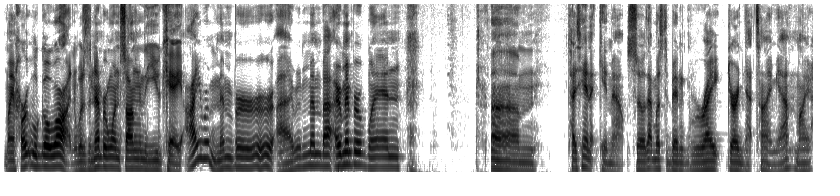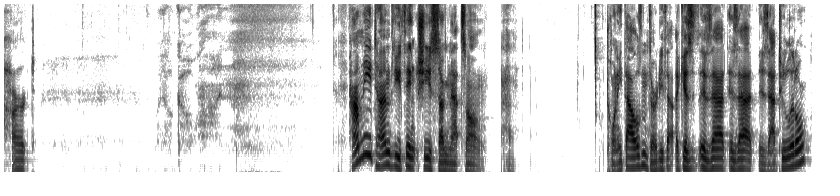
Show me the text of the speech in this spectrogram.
My Heart Will Go On was the number one song in the UK. I remember, I remember, I remember when um, Titanic came out. So that must have been right during that time, yeah? My Heart Will Go On. How many times do you think she sung that song? 20,000, 30,000? Like is is that is that is that too little?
